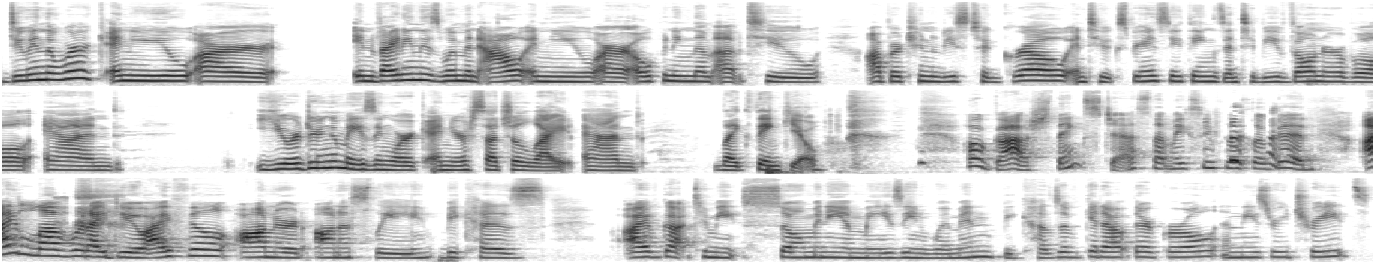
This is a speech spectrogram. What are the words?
doing the work and you are inviting these women out and you are opening them up to opportunities to grow and to experience new things and to be vulnerable and you're doing amazing work and you're such a light and like thank you Oh gosh, thanks, Jess. That makes me feel so good. I love what I do. I feel honored, honestly, because I've got to meet so many amazing women because of Get Out There Girl in these retreats.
